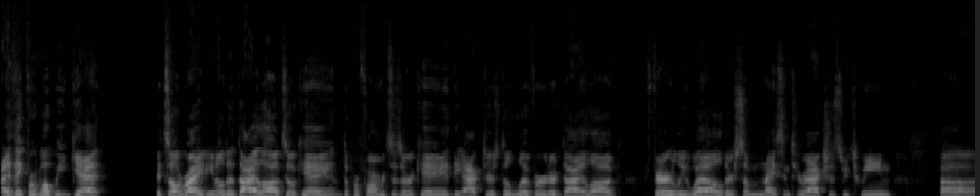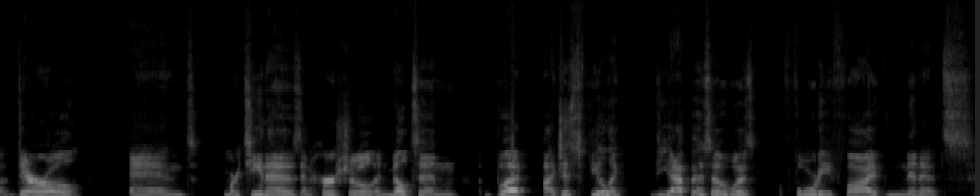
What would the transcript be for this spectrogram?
I think for what we get, it's all right. You know, the dialogue's okay, the performances are okay, the actors delivered their dialogue fairly well. There's some nice interactions between uh, Daryl and Martinez and Herschel and Milton, but I just feel like the episode was 45 minutes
